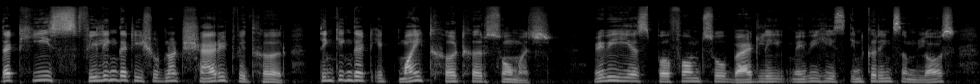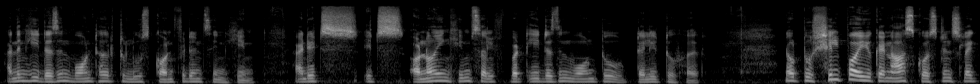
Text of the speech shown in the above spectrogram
that he is feeling that he should not share it with her thinking that it might hurt her so much. Maybe he has performed so badly, maybe he is incurring some loss and then he does not want her to lose confidence in him and it's, it's annoying himself, but he does not want to tell it to her. Now to Shilpa you can ask questions like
